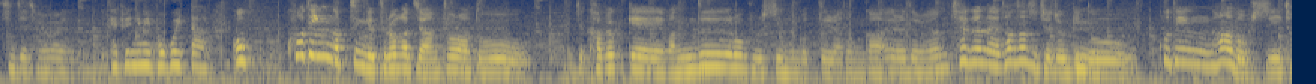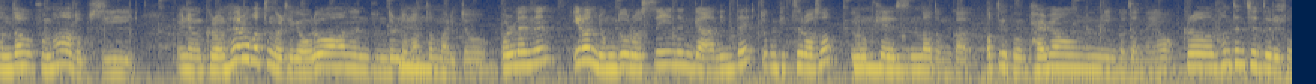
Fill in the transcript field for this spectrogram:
진짜 잘 말해야 되는데 대표님이 보고 있다. 꼭 코딩 같은 게 들어가지 않더라도 이제 가볍게 만들어 볼 수 있는 것들이라던가 예를 들면 최근에 탄산수 제조기도 코딩 하나도 없이 전자부품 하나도 없이 왜냐면 그런 회로 같은 걸 되게 어려워하는 분들도 음. 많단 말이죠. 원래는 이런 용도로 쓰이는 게 아닌데 조금 비틀어서 이렇게 음. 쓴다던가 어떻게 보면 발명인 거잖아요. 그런 컨텐츠들을 더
